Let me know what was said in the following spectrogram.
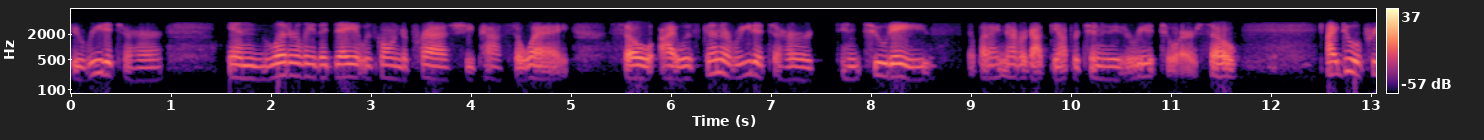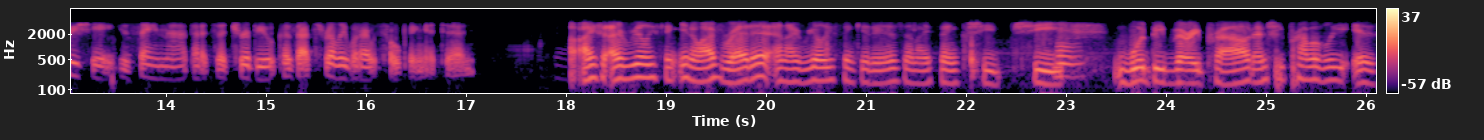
to read it to her. And literally the day it was going to press, she passed away. So I was going to read it to her in two days but I never got the opportunity to read it to her. So I do appreciate you saying that that it's a tribute because that's really what I was hoping it did. I I really think you know I've read it and I really think it is and I think she she mm. would be very proud and she probably is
